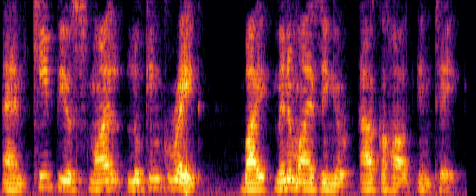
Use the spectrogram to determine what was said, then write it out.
and keep your smile looking great by minimizing your alcohol intake.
